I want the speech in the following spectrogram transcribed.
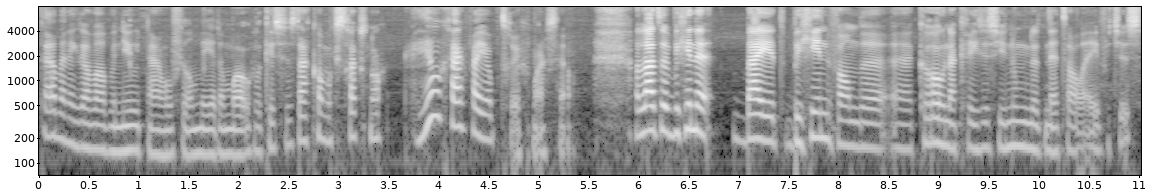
Daar ben ik dan wel benieuwd naar hoeveel meer er mogelijk is. Dus daar kom ik straks nog heel graag bij je op terug, Marcel. Dan laten we beginnen bij het begin van de eh, coronacrisis. Je noemde het net al eventjes.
